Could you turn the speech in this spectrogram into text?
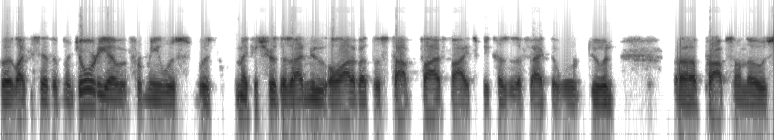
But like I said, the majority of it for me was was making sure that I knew a lot about those top five fights because of the fact that we're doing uh, props on those,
